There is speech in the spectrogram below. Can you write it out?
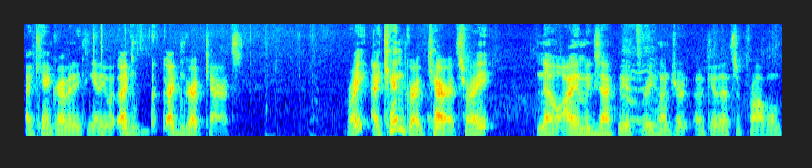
I can't grab anything anyway. I can. I can grab carrots. Right? I can grab carrots, right? No, I am exactly at 300. Okay, that's a problem.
